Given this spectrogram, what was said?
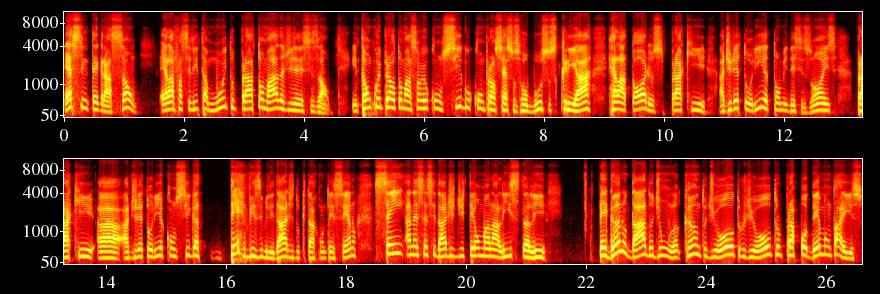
Essa integração ela facilita muito para a tomada de decisão. Então, com hiperautomação, eu consigo, com processos robustos, criar relatórios para que a diretoria tome decisões, para que a, a diretoria consiga ter visibilidade do que está acontecendo, sem a necessidade de ter uma analista ali pegando dado de um canto, de outro, de outro, para poder montar isso.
